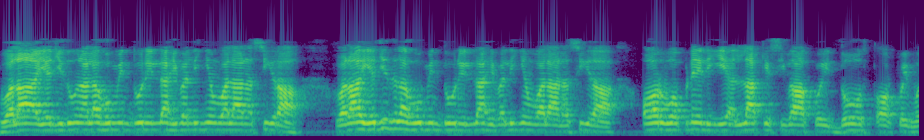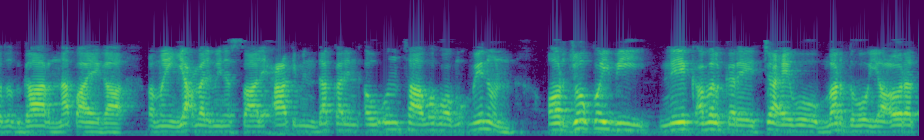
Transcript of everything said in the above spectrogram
ولا یجدون له من دون الله ولیا ولا نصيرا ولا یجد له من دون الله ولیا ولا نصيرا اور وہ اپنے لیے اللہ کے سوا کوئی دوست اور کوئی مددگار نہ پائے گا۔ فمن يعمل من الصالحات من ذكر او انثى وهو مؤمن اور جو کوئی بھی نیک عمل کرے، چاہے وہ مرد ہو یا عورت،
